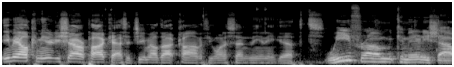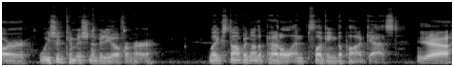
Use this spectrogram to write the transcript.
Email community shower podcast at gmail.com if you want to send me any gifts. We from Community Shower, we should commission a video from her. Like stomping on the pedal and plugging the podcast. Yeah.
